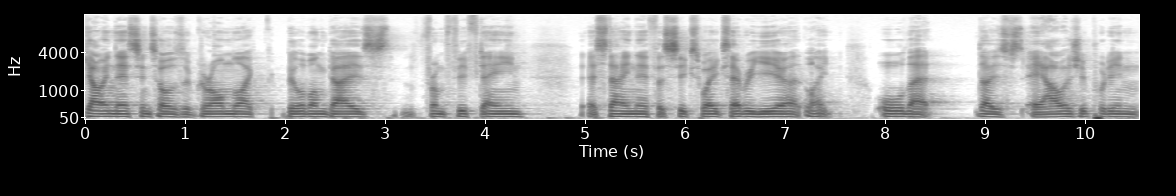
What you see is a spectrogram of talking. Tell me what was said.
going there since I was a grom like Billabong days from 15 uh, staying there for six weeks every year like all that those hours you put in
